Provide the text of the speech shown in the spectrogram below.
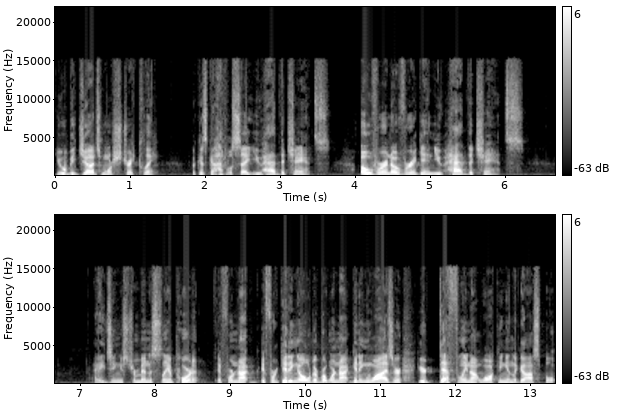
You will be judged more strictly because God will say, You had the chance. Over and over again, you had the chance. Aging is tremendously important if we're not if we're getting older but we're not getting wiser you're definitely not walking in the gospel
